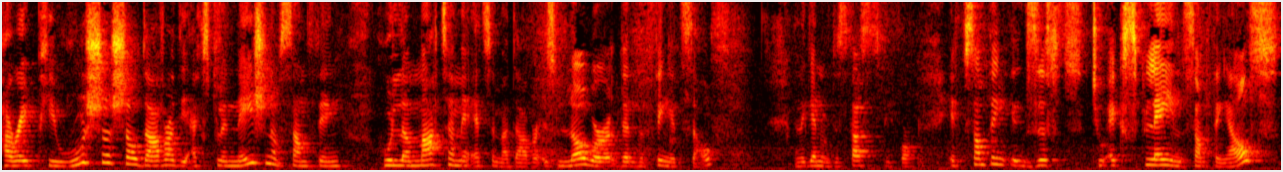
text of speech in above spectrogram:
הרי פירושו של דבר, the explanation of something, הוא למטה מעצם הדבר, is lower than the thing itself. And again, we've discussed this before. If something exists to explain something else,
